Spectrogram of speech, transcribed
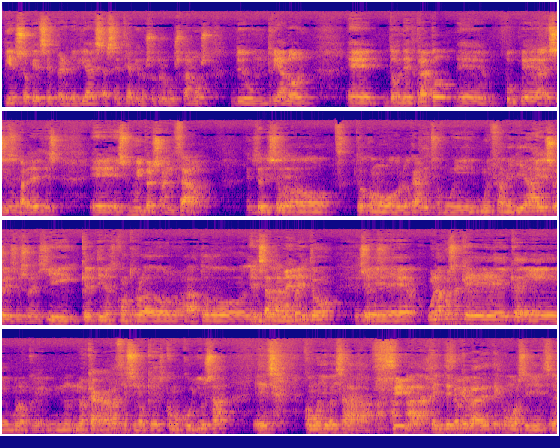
pienso que se perdería esa esencia que nosotros buscamos de un trialón donde el trato, tú que has sido un par de veces, es muy personalizado entonces, todo, todo, como lo que has dicho, muy, muy familiar. Eso es, eso es. Y que tienes controlado a todo en todo momento. Eh, una cosa que, que bueno, que no, es que haga gracia, sino que es como curiosa, es cómo lleváis a, a, la gente, lo que parece como si se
